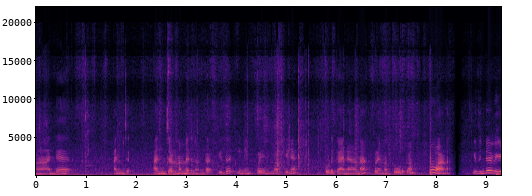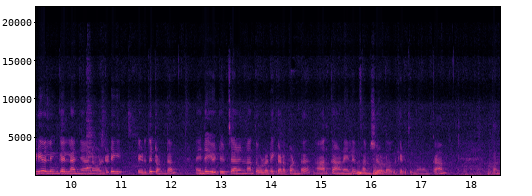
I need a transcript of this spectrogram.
നാല് അഞ്ച്. അഞ്ചെണ്ണം വരുന്നുണ്ട്. ഇത് ഇനി ഫ്രെയിം വർക്കിന് കൊടുക്കാനാണ്. ഫ്രെയിം വർക്ക് കൊടുക്കാൻ പോവാണ്. ഇതിന്റെ വീഡിയോ ലിങ്ക് എല്ലാം ഞാൻ ഓൾറെഡി എടുത്തിട്ടുണ്ട്. അതിന്റെ യൂട്യൂബ് ചാനലിനകത്ത് ഓൾറെഡി കിടപ്പുണ്ട്. ആർക്കാണേലും സംശയമുള്ളവർക്ക് എടുത്ത് നോക്കാം. അപ്പം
